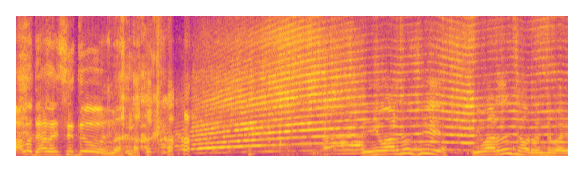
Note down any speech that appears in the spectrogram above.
ভালো দেখা যাচ্ছে তো। ইমার্জেন্সি ইমার্জেন্সি হরেন রে ভাই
